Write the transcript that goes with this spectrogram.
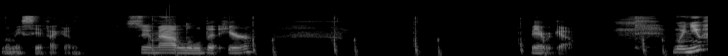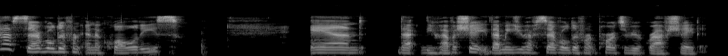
let me see if I can zoom out a little bit here. There we go. When you have several different inequalities and that you have a shade, that means you have several different parts of your graph shaded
